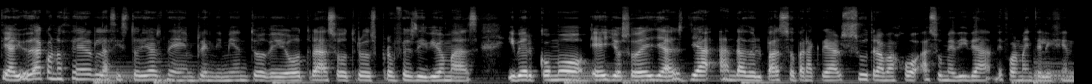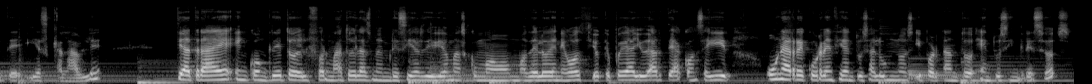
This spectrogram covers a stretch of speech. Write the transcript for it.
Te ayuda a conocer las historias de emprendimiento de otras, otros profes de idiomas y ver cómo ellos o ellas ya han dado el paso para crear su trabajo a su medida de forma inteligente y escalable. Te atrae en concreto el formato de las membresías de idiomas como modelo de negocio que puede ayudarte a conseguir una recurrencia en tus alumnos y por tanto en tus ingresos.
